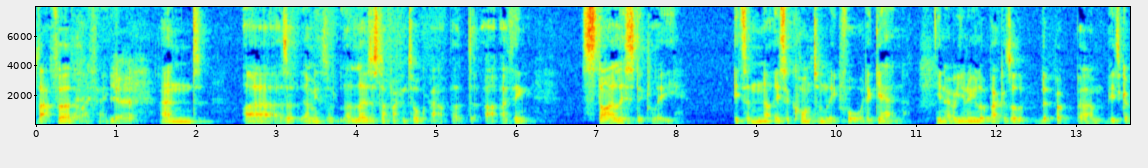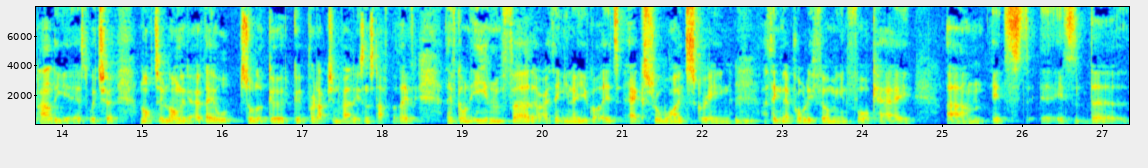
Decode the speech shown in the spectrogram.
that further, I think. Yeah. And uh, as a, I mean, there's loads of stuff I can talk about, but I I think stylistically, it's a it's a quantum leap forward again. You know, you know, you look back at sort of the um, Peter Capaldi years, which are not too long ago. They all still look good, good production values and stuff. But they've they've gone even further. I think you know you've got it's extra widescreen. Mm-hmm. I think they're probably filming in 4K. Um, it's it's the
